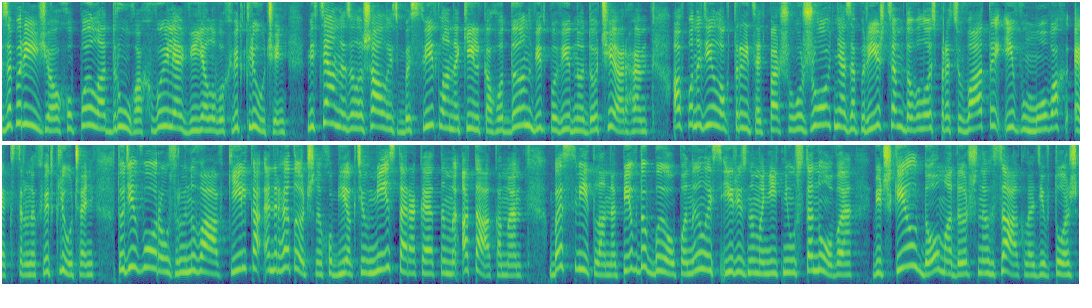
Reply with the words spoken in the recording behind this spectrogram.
Запоріжжя охопила друга хвиля віялових відключень. Містяни залишались без світла на кілька годин відповідно до черги. А в понеділок, 31 жовтня, запоріжцям довелось працювати і в умовах екстрених відключень. Тоді ворог зруйнував кілька енергетичних об'єктів міста ракетними атаками. Без світла на півдоби опинились і різноманітні установи від шкіл до медичних закладів. Тож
